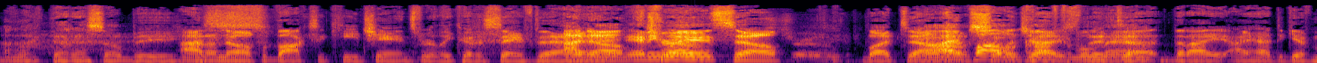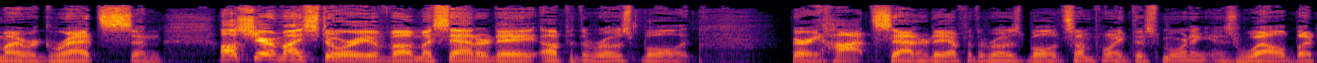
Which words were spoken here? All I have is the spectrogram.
I like that sob. I don't know if a box of keychains really could have saved that. I know. Anyway, True. so, True. but uh, Oh, I I was so apologize that, uh, that I, I had to give my regrets, and I'll share my story of uh, my Saturday up at the Rose Bowl. It, very hot Saturday up at the Rose Bowl at some point this morning as well. But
